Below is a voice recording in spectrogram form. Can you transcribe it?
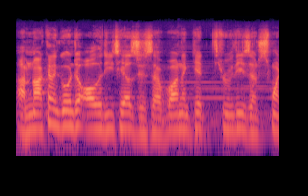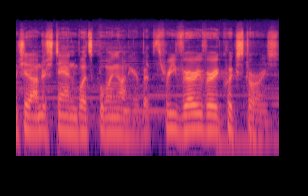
I'm not going to go into all the details because I want to get through these. I just want you to understand what's going on here, but three very, very quick stories.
